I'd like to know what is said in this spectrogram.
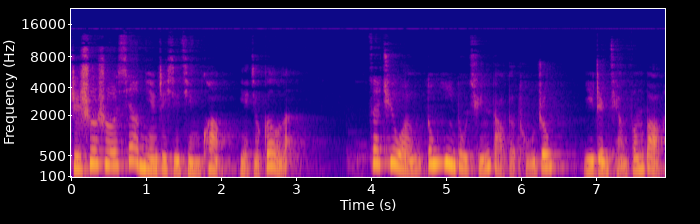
只说说下面这些情况也就够了。在去往东印度群岛的途中，一阵强风暴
